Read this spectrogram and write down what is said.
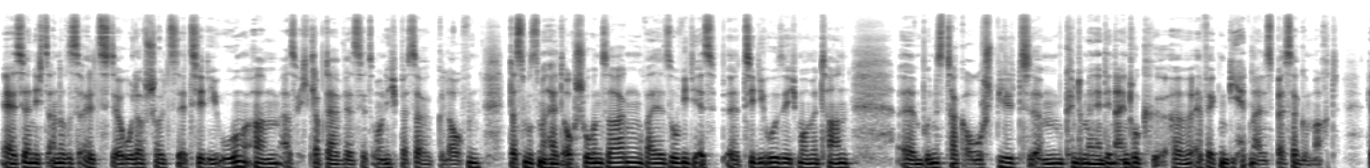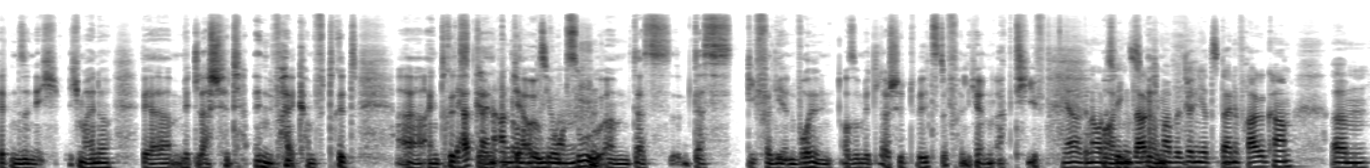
Er ist ja nichts anderes als der Olaf Scholz der CDU. Ähm, also ich glaube, da wäre es jetzt auch nicht besser gelaufen. Das muss man halt auch schon sagen, weil so wie die S äh, CDU sich momentan äh, im Bundestag aufspielt, ähm, könnte man ja den Eindruck äh, erwecken, die hätten alles besser gemacht. Hätten sie nicht. Ich meine, wer mit Laschet in den Wahlkampf tritt, äh, eintritt, Der hat keine andere der irgendwo zu, ähm, dass, dass die verlieren wollen. Also mit Laschet willst du verlieren aktiv. Ja, genau. Deswegen sage ich ähm, immer, wenn jetzt deine Frage kam, ähm,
